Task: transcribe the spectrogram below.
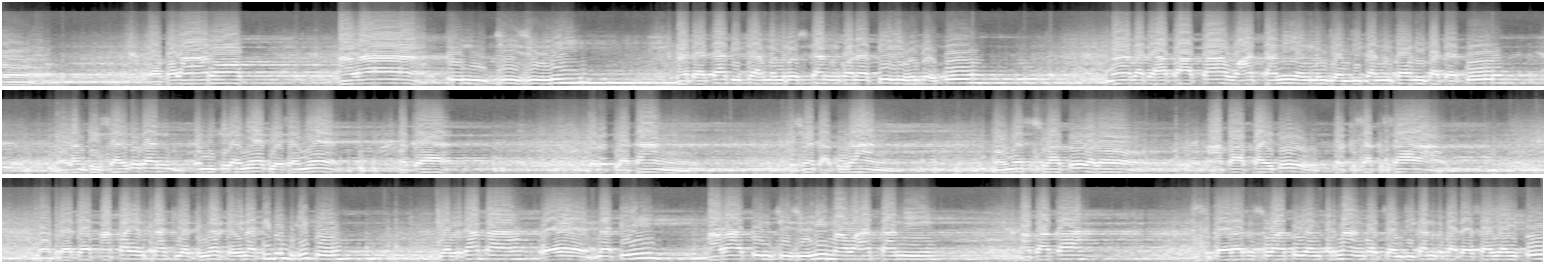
Wakala Arab ala tunjizuli Adakah tidak meneruskan engkau Nabi untukku? Ma pada apa-apa Wa'atani yang menjanjikan engkau padaku. Orang desa itu kan pemikirannya biasanya agak terbelakang Biasanya agak kurang. Maunya sesuatu kalau apa-apa itu tergesa-gesa. Nah terhadap apa yang pernah dia dengar dari Nabi pun begitu. Dia berkata Eh Nabi ala tunjizuli mawa'atani Apakah segala sesuatu yang pernah engkau janjikan kepada saya itu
